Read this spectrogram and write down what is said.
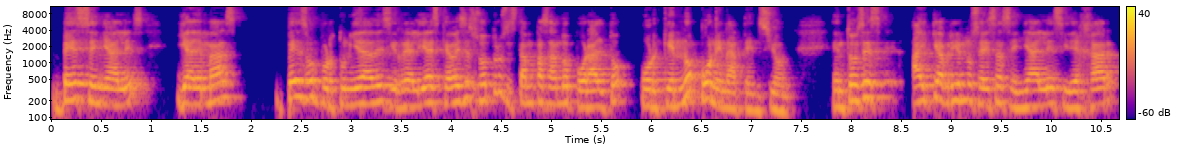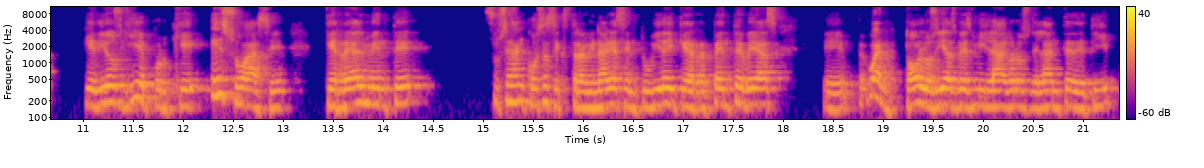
ves señales y además ves oportunidades y realidades que a veces otros están pasando por alto porque no ponen atención. Entonces hay que abrirnos a esas señales y dejar que Dios guíe porque eso hace que realmente sucedan cosas extraordinarias en tu vida y que de repente veas eh, bueno, todos los días ves milagros delante de ti,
